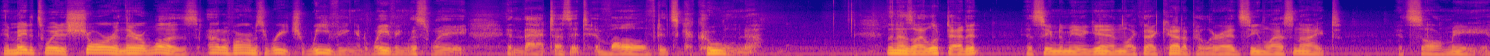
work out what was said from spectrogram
and made its way to shore, and there it was, out of arm's reach, weaving and waving this way and that as it evolved its cocoon. Then, as I looked at it, it seemed to me again like that caterpillar I had seen last night. It saw me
